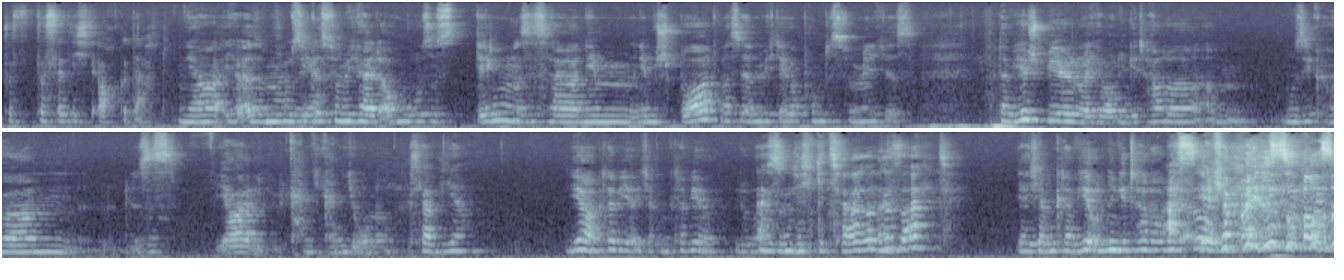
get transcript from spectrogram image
das, das hätte ich auch gedacht. Ja, ich, also Musik dir. ist für mich halt auch ein großes Ding. Es ist ja neben, neben Sport, was ja ein wichtiger Punkt ist für mich, ist Klavier spielen oder ich habe auch eine Gitarre, ähm, Musik hören. Es ist, ja, kann ich kann nicht ohne. Klavier. Ja, Klavier. Ich habe ein Klavier. Wie du weißt. Also nicht Gitarre gesagt? Ja, ich habe ein Klavier und eine Gitarre. Ach so. Ja, ich habe beides zu Hause.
